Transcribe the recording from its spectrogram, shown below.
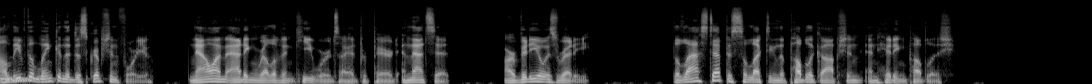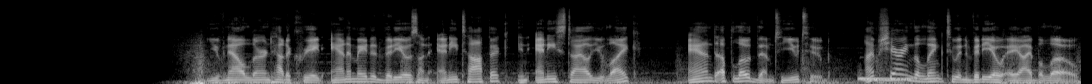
I'll leave the link in the description for you. Now I'm adding relevant keywords I had prepared, and that's it. Our video is ready. The last step is selecting the public option and hitting publish. You've now learned how to create animated videos on any topic, in any style you like, and upload them to YouTube. I'm sharing the link to InVideo AI below.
